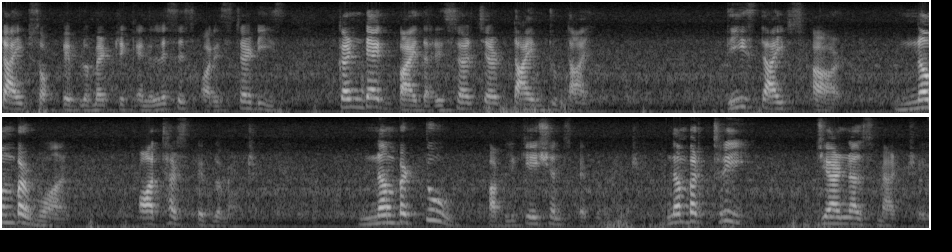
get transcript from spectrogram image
types of bibliometric analysis or studies conducted by the researcher time to time. These types are number one, author's bibliometry. Number two, publications bibliometry. Number three, journals metric.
